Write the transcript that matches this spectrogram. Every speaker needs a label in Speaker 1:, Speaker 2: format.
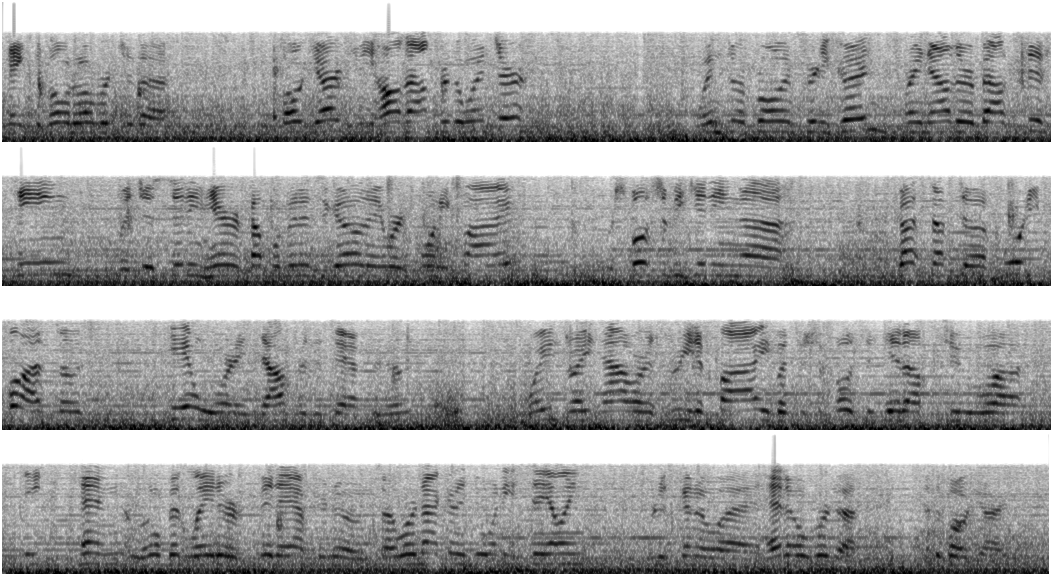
Speaker 1: the boat over to the boatyard to be hauled out for the winter. Winds are blowing pretty good. Right now they're about 15, but just sitting here a couple minutes ago they were 25. We're supposed to be getting uh, gusts up to 40 plus, so scale warnings out for this afternoon. Waves right now are 3 to 5, but they're supposed to get up to uh, 8 to 10 a little bit later mid-afternoon. So we're not going to do any sailing. We're just going to uh, head over to, to the boatyard.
